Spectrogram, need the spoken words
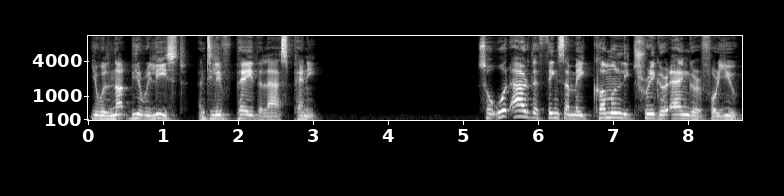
You will not be released until you've paid the last penny. So, what are the things that may commonly trigger anger for you?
